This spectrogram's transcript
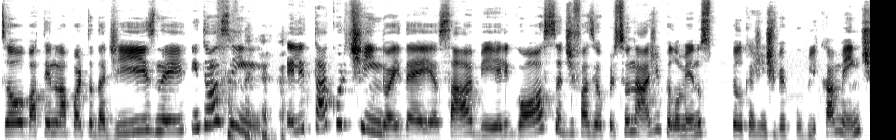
tô batendo na porta da Disney. Então, assim, ele tá curtindo a ideia, sabe? Ele gosta de fazer o personagem, pelo menos pelo que a gente vê publicamente,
